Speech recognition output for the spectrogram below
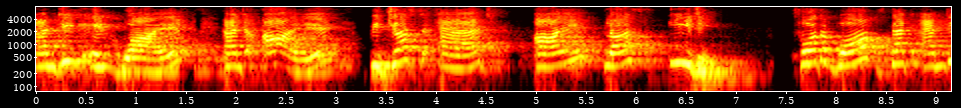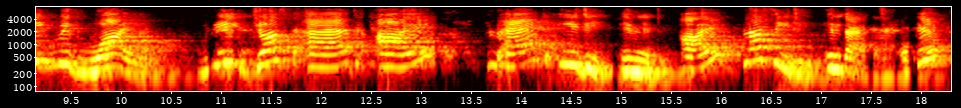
ending in Y and I, we just add I plus ed. For the verbs that ending with Y, we just add I and ed in it. I plus ed in that. Okay.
